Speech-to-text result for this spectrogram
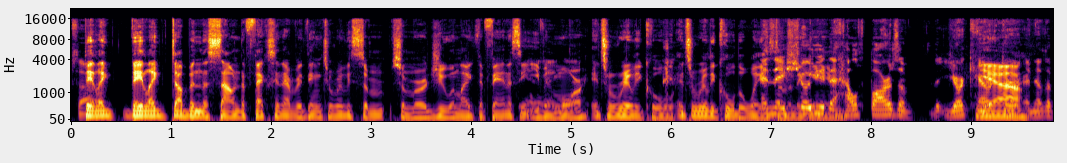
Huh. So, They like they like dub in the sound effects and everything to really sum- submerge you in like the fantasy Yeah, even yeah, yeah. more. It's really cool. It's really cool the way and it's they done in show the you the health bars of your character Yeah. and the, other,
